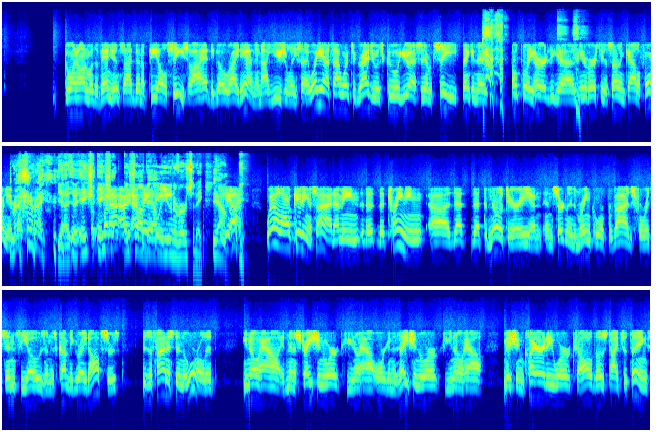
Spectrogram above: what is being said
going on with a vengeance. I'd been a PLC, so I had to go right in. And I usually say, "Well, yes, I went to graduate school, USMC," thinking they hopefully heard the uh, University of Southern California. But- Right, right. Yeah. H, H, But I- I- A Shau Valley the- University. Yeah. Yeah. Well, all kidding aside, I mean the the training uh, that that the military and and certainly the Marine Corps provides for its NCOs and its company grade officers is the finest in the world. It you know how administration works, you know how organization works, you know how mission clarity works, all of those types of things.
